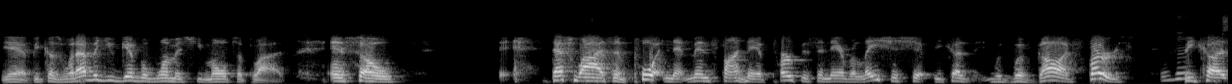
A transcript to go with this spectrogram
Yeah. Because whatever you give a woman, she multiplies. And so that's why it's important that men find their purpose in their relationship because with, with God 1st mm-hmm. because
